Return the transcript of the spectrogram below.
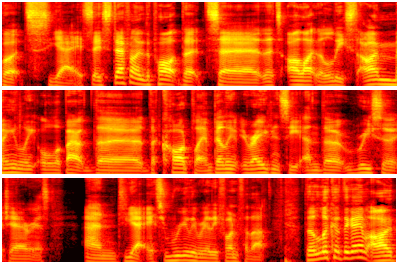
But yeah, it's it's definitely the part that uh, that I like the least. I'm mainly all about the the card play and building up your agency and the research areas. And yeah, it's really really fun for that. The look of the game, I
